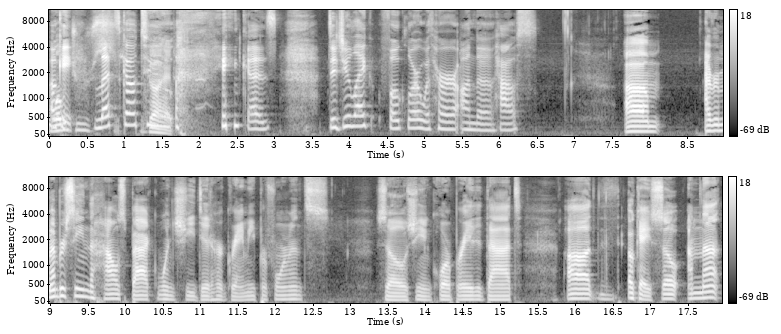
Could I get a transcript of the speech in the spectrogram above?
Okay, you s- let's go to ahead. because did you like folklore with her on the house? Um, I remember seeing the house back when she did her Grammy performance, so she incorporated that. Uh, th- okay, so I'm not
